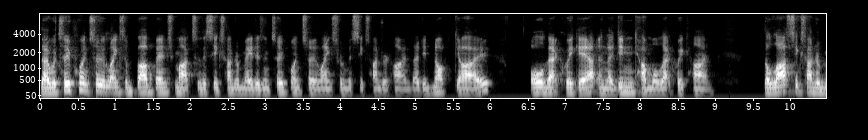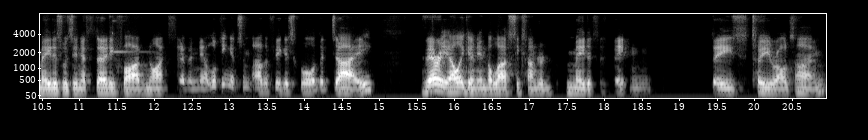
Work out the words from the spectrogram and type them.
They were 2.2 lengths above benchmark to the 600 metres and 2.2 lengths from the 600 home. They did not go all that quick out and they didn't come all that quick home. The last 600 metres was in a 35.97. Now, looking at some other figures for the day, Very Elegant in the last 600 metres has beaten these two year olds home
